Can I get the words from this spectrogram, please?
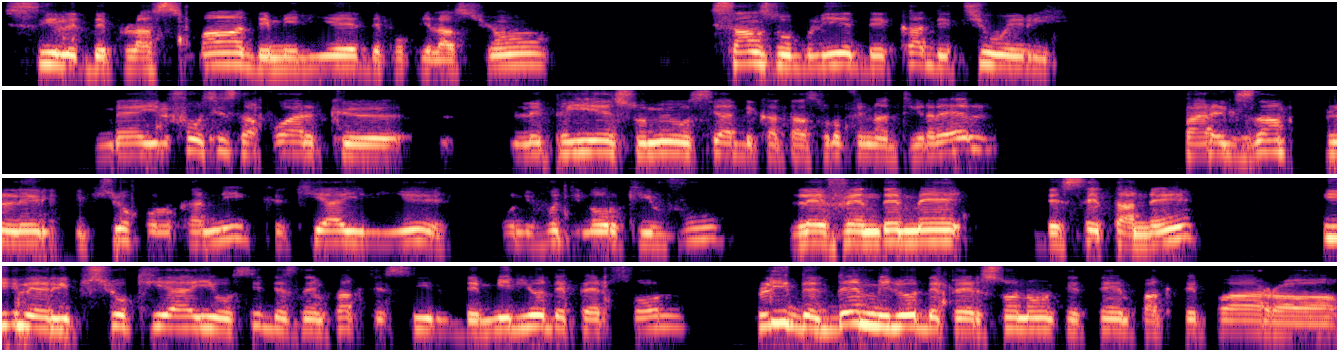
sur le déplacement des milliers de populations, sans oublier des cas de tuerie. Mais il faut aussi savoir que le pays est soumis aussi à des catastrophes naturelles. Par exemple, l'éruption volcanique qui a eu lieu au niveau du Nord Kivu le 22 mai de cette année. Une éruption qui a eu aussi des impacts sur des millions de personnes. Plus de 2 millions de personnes ont été impactées par euh,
